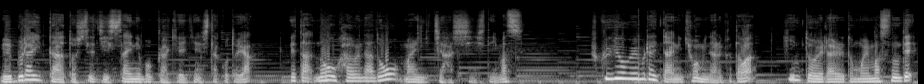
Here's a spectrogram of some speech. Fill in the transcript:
ウェブライターとして実際に僕が経験したことや得たノウハウなどを毎日発信しています。副業ウェブライターに興味のある方はヒントを得られると思いますので、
